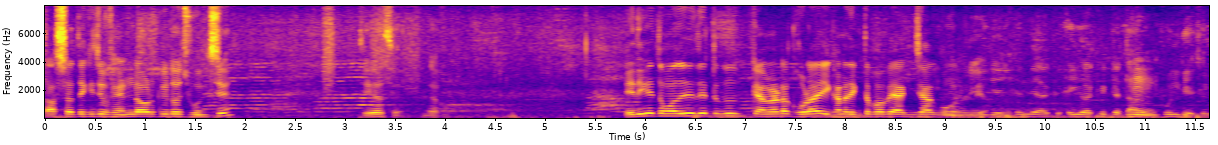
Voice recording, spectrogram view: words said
তার সাথে কিছু ভেন্ডা অর্কিডও ঝুলছে। ঠিক আছে দেখো। এদিকে তোমাদের যদি একটু ক্যামেরাটা ঘোরায় এখানে দেখতে পাবে এক ঝাঁক এই বোগনভিলিয়া অর্কিডটা দারুণ ফুল দিয়েছিল।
